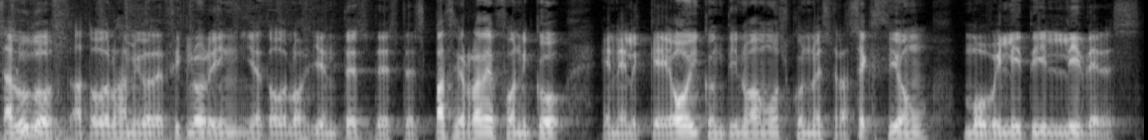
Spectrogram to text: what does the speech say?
Saludos a todos los amigos de Ciclorin y a todos los oyentes de este espacio radiofónico en el que hoy continuamos con nuestra sección Mobility Leaders.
